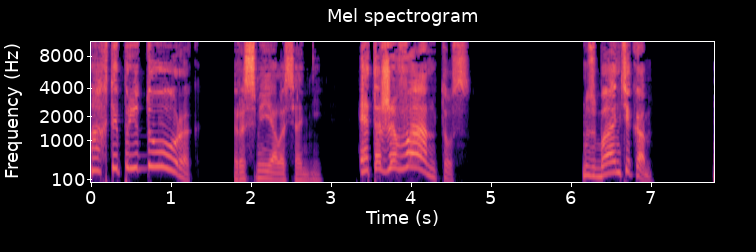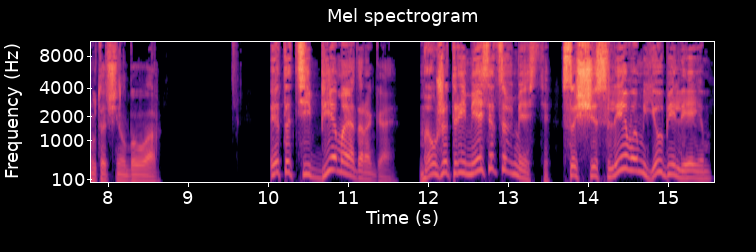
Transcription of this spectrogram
«Ах ты придурок!» — рассмеялась Анни. «Это же Вантус!» «С бантиком», — уточнил Бавар. «Это тебе, моя дорогая. Мы уже три месяца вместе, со счастливым юбилеем».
